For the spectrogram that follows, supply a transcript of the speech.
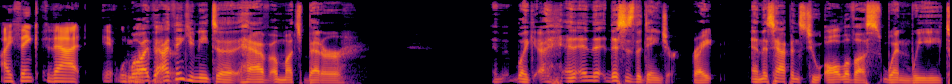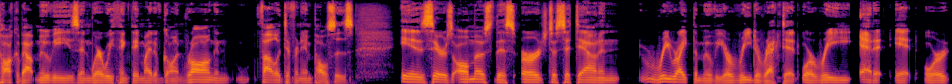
i think that it would well I, th- I think you need to have a much better and like uh, and, and th- this is the danger right and this happens to all of us when we talk about movies and where we think they might have gone wrong and follow different impulses is there's almost this urge to sit down and rewrite the movie or redirect it or re-edit it or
